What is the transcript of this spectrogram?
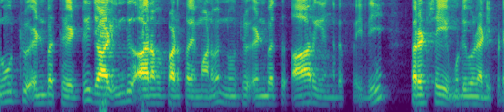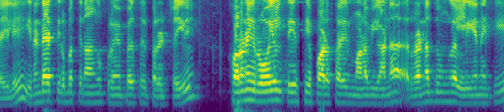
நூற்று எண்பத்தி எட்டு யாழ் இந்து ஆரம்ப பாடசாலை மாணவன் நூற்று எண்பத்து ஆறு என்கிற செய்தி பரீட்சை முடிவுகள் அடிப்படையிலே இரண்டாயிரத்தி இருபத்தி நான்கு புலமை பரீட்சையில் கொரோனை ரோயல் தேசிய பாடசாலையின் மாணவியான ரணதுங்க லியனகி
